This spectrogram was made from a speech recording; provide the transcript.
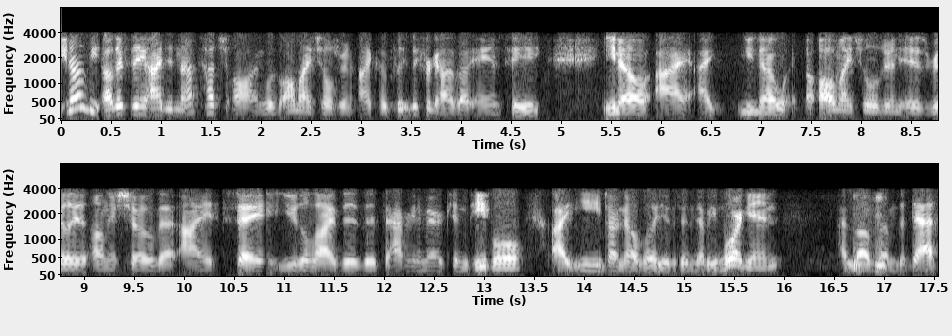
you know, the other thing I did not touch on was All My Children. I completely forgot about AMC. You know, I, I, you know, All My Children is really the only show that I say utilizes its African American people, i.e., Darnell Williams and Debbie Morgan. I love Mhm. them to death.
